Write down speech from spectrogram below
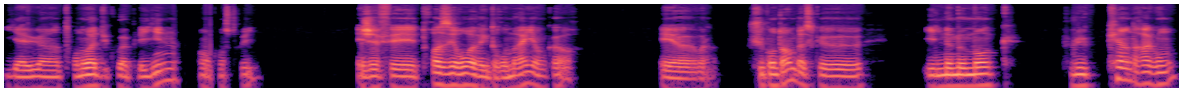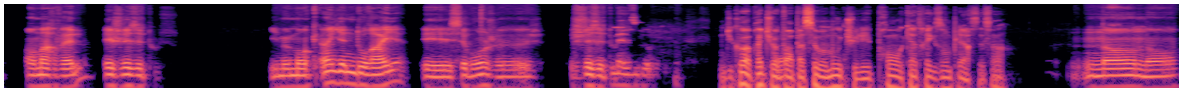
il y a eu un tournoi du coup à Play-in en construit. Et j'ai fait 3-0 avec Dromai encore. Et euh, voilà. Je suis content parce que il ne me manque plus qu'un dragon en Marvel et je les ai tous. Il me manque un Yendurai et c'est bon, je, les ai tous. Du coup, après, tu vas pouvoir passer au moment où tu les prends en quatre exemplaires, c'est ça? Non, non,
